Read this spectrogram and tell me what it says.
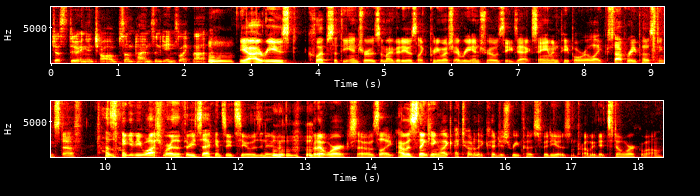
just doing a job sometimes in games like that. Mhm. Yeah, I reused clips at the intros of my videos. Like pretty much every intro is the exact same, and people were like, "Stop reposting stuff." I was like, if you watch more than three seconds, you'd see it was new. but it worked, so it was like, I was thinking like I totally could just repost videos and probably they'd still work well.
